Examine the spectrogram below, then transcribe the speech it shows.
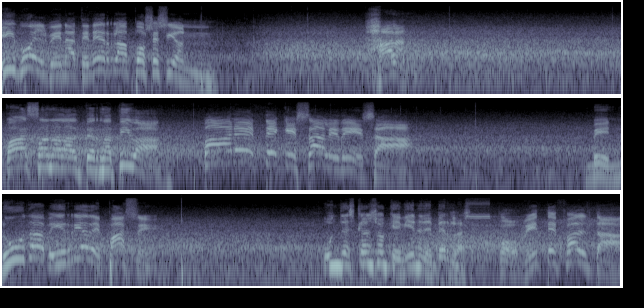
Y vuelven a tener la posesión. Haaland. Pasan a la alternativa. Parece que sale de esa. Menuda birria de pase. Un descanso que viene de perlas. Comete falta.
